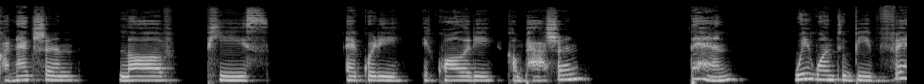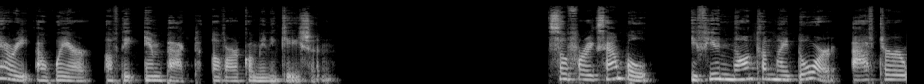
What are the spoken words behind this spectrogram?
connection, love, peace, equity, equality, compassion, then we want to be very aware of the impact of our communication. So, for example, if you knocked on my door after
